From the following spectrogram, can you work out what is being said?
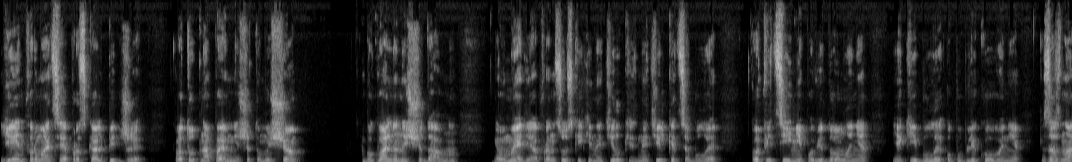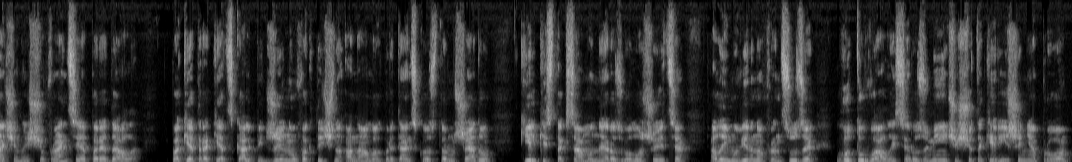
Є інформація про скальпі G. Отут напевніше, тому що буквально нещодавно в медіа французьких і не тільки, не тільки це були офіційні повідомлення, які були опубліковані. Зазначено, що Франція передала пакет ракет Скальпі G, ну фактично аналог британського Storm Shadow. Кількість так само не розголошується, але ймовірно, французи готувалися, розуміючи, що таке рішення про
